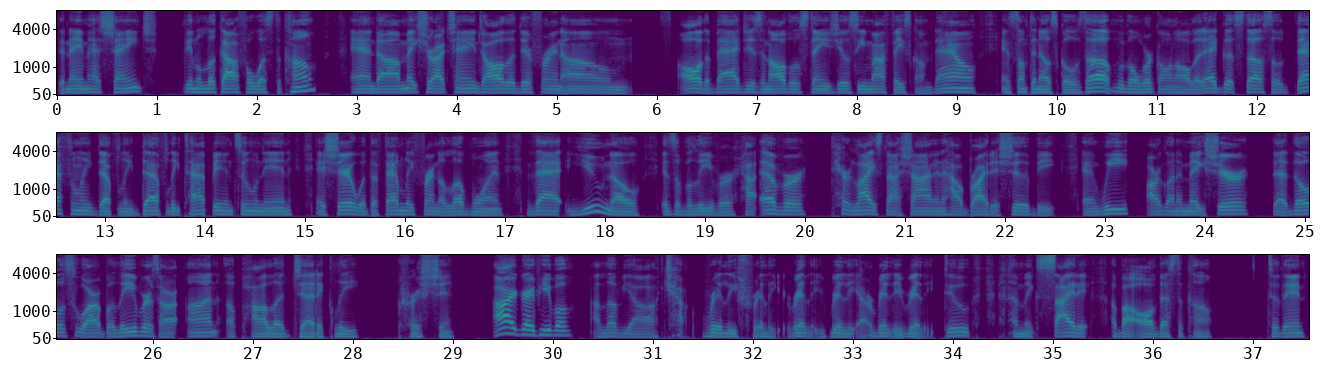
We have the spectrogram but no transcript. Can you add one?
the name has changed. Be on the lookout for what's to come and uh, make sure I change all the different um, all the badges and all those things, you'll see my face come down and something else goes up. We're going to work on all of that good stuff. So definitely, definitely, definitely tap in, tune in, and share with a family, friend, a loved one that you know is a believer. However, their light's not shining how bright it should be. And we are going to make sure that those who are believers are unapologetically Christian. All right, great people. I love y'all. Y'all really, really, really, really, I really, really do. I'm excited about all that's to come. Till then,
